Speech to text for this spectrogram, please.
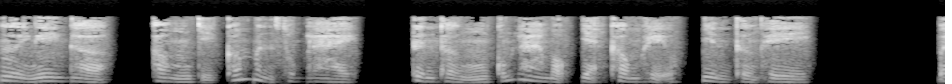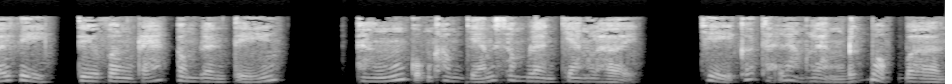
Người nghi ngờ không chỉ có mình Xuân Lai, Trình Thận cũng là một dạng không hiểu nhìn Thường Hy. Bởi vì tiêu vân rác không lên tiếng, hắn cũng không dám xông lên trang lời chỉ có thể lặng lặng đứng một bên.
